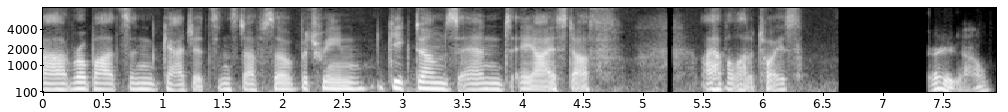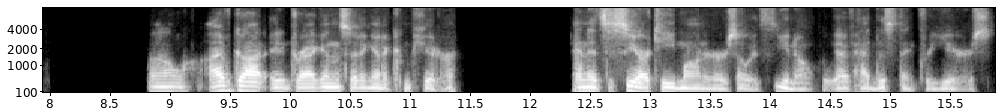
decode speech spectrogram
uh, robots and gadgets and stuff. So between geekdoms and AI stuff, I have a lot of toys. There you go. Well, I've got a dragon sitting at a computer, and it's a CRT monitor, so it's you know I've had this thing for years.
